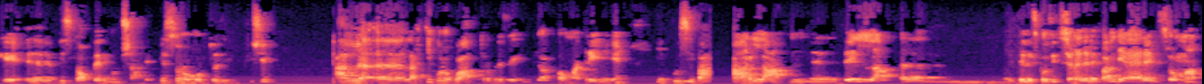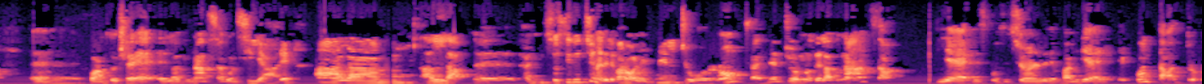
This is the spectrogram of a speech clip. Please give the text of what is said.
che eh, vi sto per enunciare, che sono molto semplici all'articolo eh, 4, per esempio, al comma 3, in cui si parla mh, della, eh, dell'esposizione delle bandiere, insomma, eh, quando c'è l'adunanza consigliare, alla, alla eh, in sostituzione delle parole nel giorno, cioè nel giorno dell'adunanza vi è l'esposizione delle bandiere e quant'altro,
